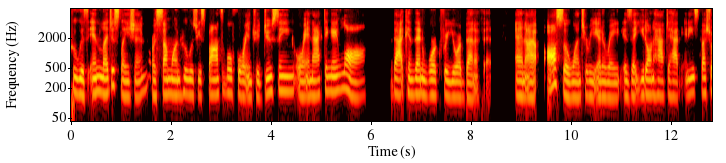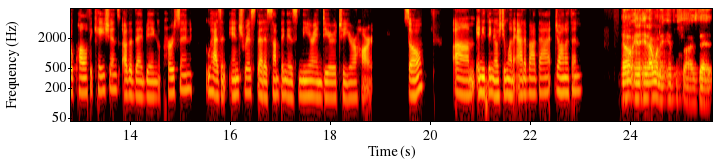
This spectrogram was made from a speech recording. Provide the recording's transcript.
who is in legislation or someone who is responsible for introducing or enacting a law that can then work for your benefit. And I also want to reiterate is that you don't have to have any special qualifications other than being a person who has an interest that is something that's near and dear to your heart. So, um, anything else you want to add about that, Jonathan? No, and, and I want to emphasize that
